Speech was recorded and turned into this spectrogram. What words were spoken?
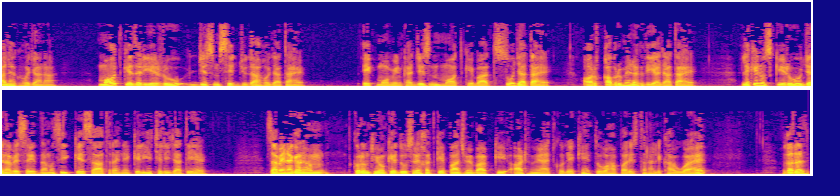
الگ ہو جانا۔ موت کے ذریعے روح جسم سے جدا ہو جاتا ہے۔ ایک مومن کا جسم موت کے بعد سو جاتا ہے اور قبر میں رکھ دیا جاتا ہے۔ لیکن اس کی روح جناب سیدنا مسیح کے ساتھ رہنے کے لیے چلی جاتی ہے۔ سبین اگر ہم کرنتھیوں کے دوسرے خط کے پانچویں باپ کی آٹھویں آیت کو دیکھیں تو وہاں پر اس طرح لکھا ہوا ہے، غرض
